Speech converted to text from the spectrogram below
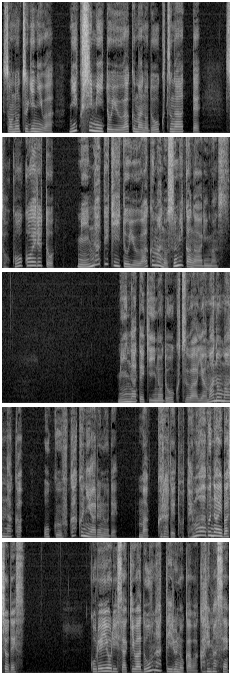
その次にはニクシミーという悪魔の洞窟があってそこを越えるとみんな敵という悪魔の住処があります。みんな敵の洞窟は山の真ん中奥深くにあるので真っ暗でとても危ない場所です。これより先はどうなっているのか分かりません。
